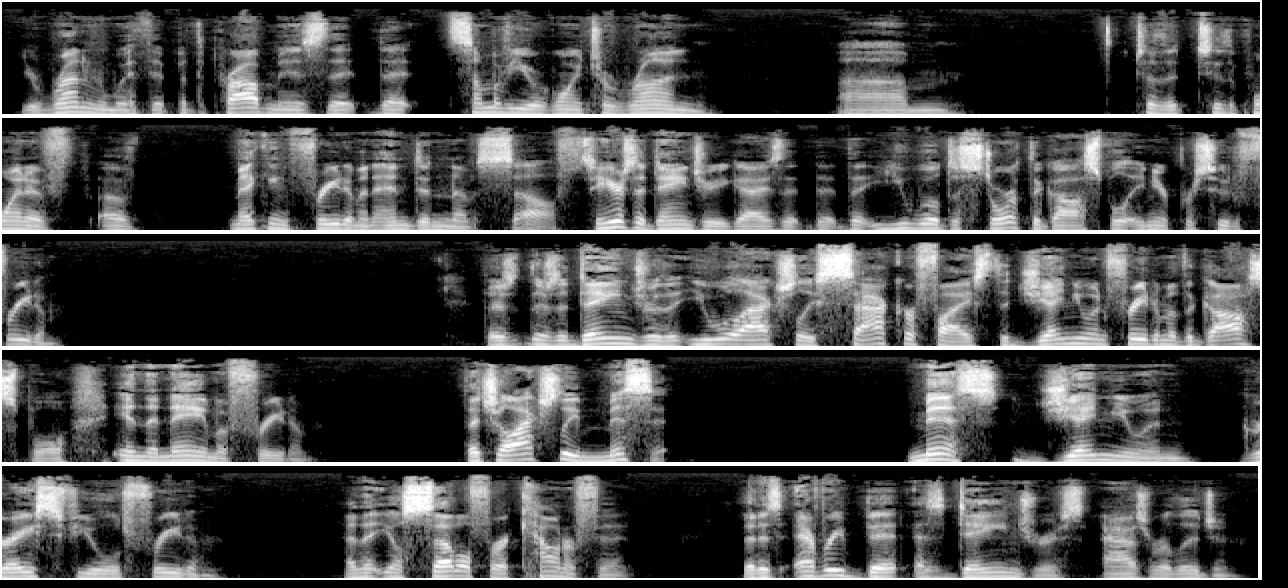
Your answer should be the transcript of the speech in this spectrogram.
You're running with it. But the problem is that, that some of you are going to run um, to the to the point of, of making freedom an end in of itself. So here's a danger, you guys, that, that, that you will distort the gospel in your pursuit of freedom. There's, there's a danger that you will actually sacrifice the genuine freedom of the gospel in the name of freedom, that you'll actually miss it, miss genuine grace fueled freedom, and that you'll settle for a counterfeit that is every bit as dangerous as religion.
